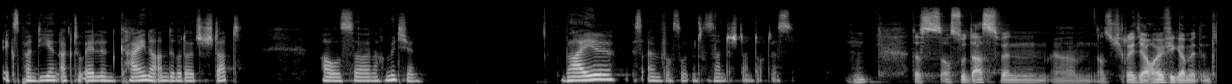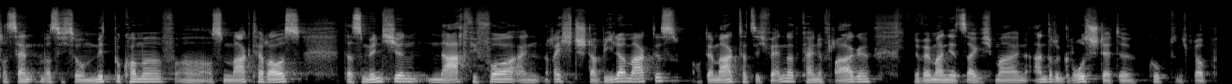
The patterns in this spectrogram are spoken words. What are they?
expandieren aktuell in keine andere deutsche Stadt, außer nach München. Weil es einfach so ein interessanter Standort ist. Mhm. Das ist auch so das, wenn, ähm, also ich rede ja häufiger mit Interessenten, was ich so mitbekomme äh, aus dem Markt heraus, dass München nach wie vor ein recht stabiler Markt ist. Auch der Markt hat sich verändert, keine Frage. Nur wenn man jetzt, sage ich mal, in andere Großstädte guckt, und ich glaube,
